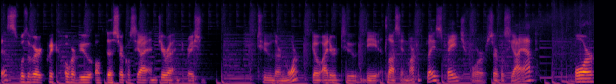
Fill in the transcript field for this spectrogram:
This was a very quick overview of the CircleCI and Jira integration. To learn more, go either to the Atlassian Marketplace page for CircleCI app or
